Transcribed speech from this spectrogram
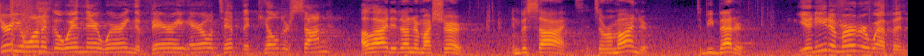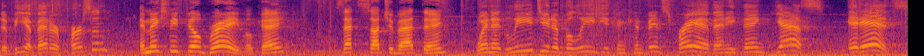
Sure you want to go in there wearing the very arrow tip that killed her son? I'll hide it under my shirt. And besides, it's a reminder to be better. You need a murder weapon to be a better person? It makes me feel brave, okay? Is that such a bad thing? When it leads you to believe you can convince Freya of anything, yes, it is.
